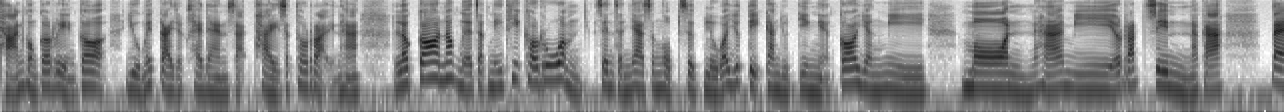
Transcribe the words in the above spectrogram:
ฐานของกะเหรี่ยงก็อยู่ไม่ไกลจากชายแดนไทยสักเท่าไหร่นะคะแล้วก็นอกเหนือจากนี้ที่เขาร่วมเซ็นสัญญาสงบศึก หรือว่ายุติการหยุดยิงเนี่ยก็ยังมีมอนนะคะมีรัสซินนะคะ แต่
